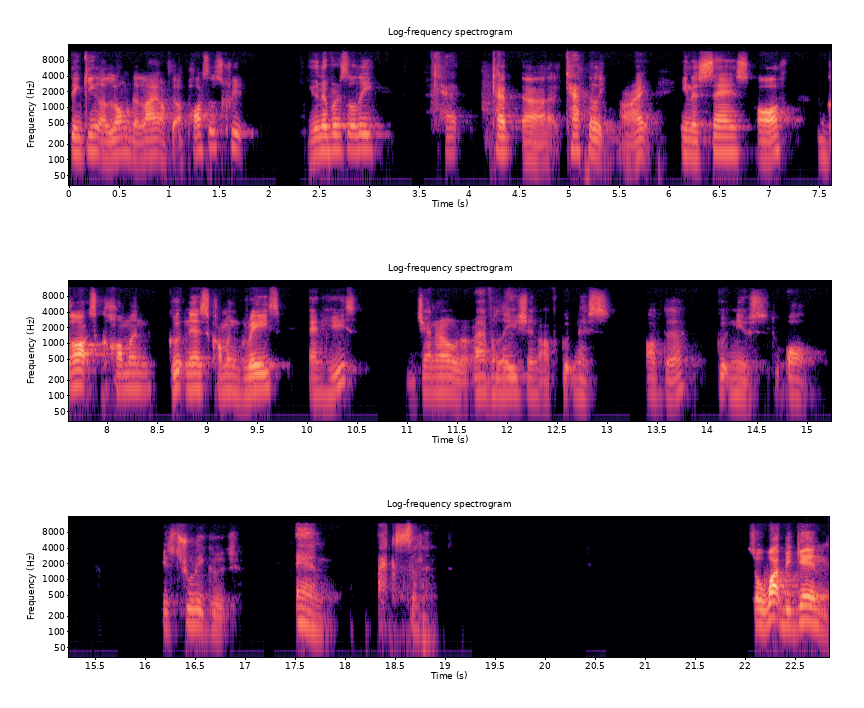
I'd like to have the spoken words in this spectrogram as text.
thinking along the line of the Apostles' Creed, universally uh, Catholic, all right, in the sense of God's common goodness, common grace, and His general revelation of goodness of the good news to all. It's truly good and excellent. So, what began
